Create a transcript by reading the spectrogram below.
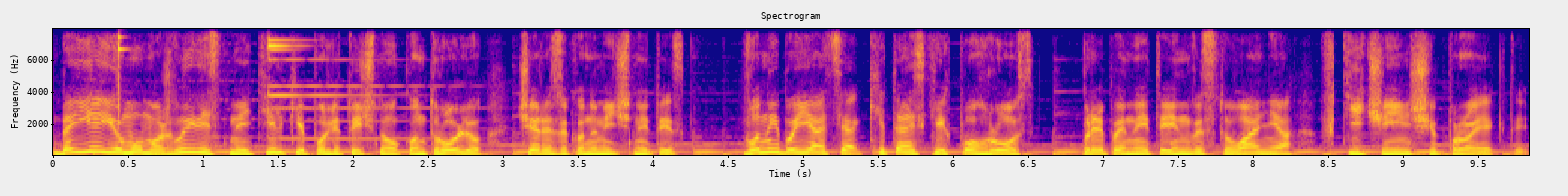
дає йому можливість не тільки політичного контролю через економічний тиск. Вони бояться китайських погроз припинити інвестування в ті чи інші проекти.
